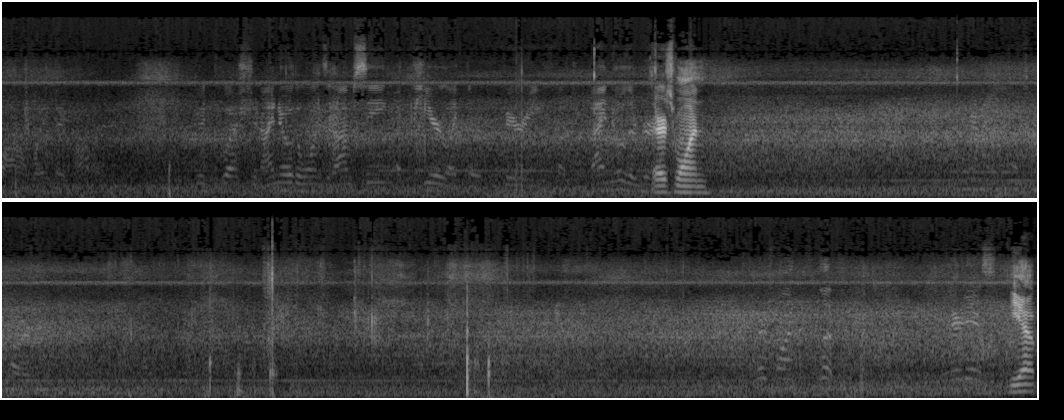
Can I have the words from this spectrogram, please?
far away they are. Good question. I know the ones that I'm seeing appear like they're very fucking. I know they're very. There's one. There's one. Look. There it is. Yep.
